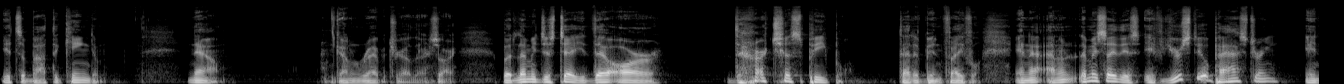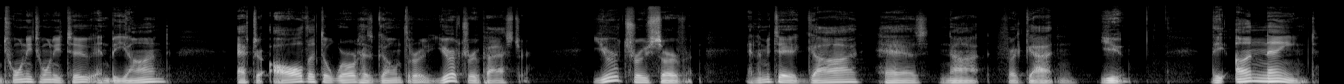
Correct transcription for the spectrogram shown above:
it's about the kingdom. Now, got on a rabbit trail there, sorry. But let me just tell you, there are there are just people that have been faithful. And I, I let me say this: if you're still pastoring in 2022 and beyond, after all that the world has gone through, you're a true pastor. You're a true servant. And let me tell you, God has not forgotten you. The unnamed,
